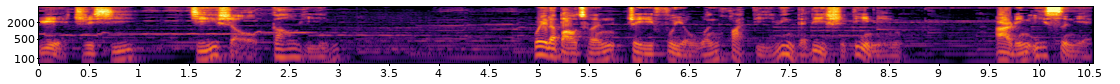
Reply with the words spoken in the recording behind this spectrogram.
月之西，几首高吟。为了保存这一富有文化底蕴的历史地名，二零一四年，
